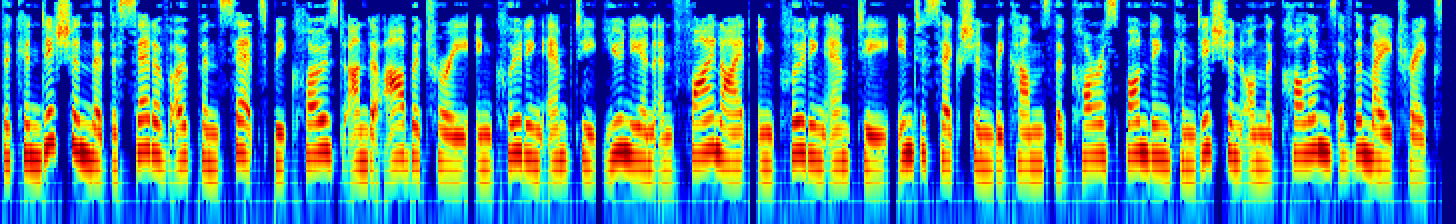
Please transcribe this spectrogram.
The condition that the set of open sets be closed under arbitrary including empty union and finite including empty intersection becomes the corresponding condition on the columns of the matrix.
